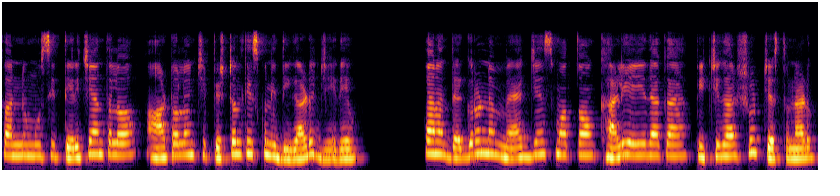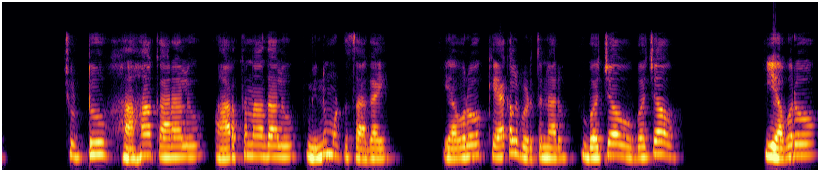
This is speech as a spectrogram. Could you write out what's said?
కన్ను మూసి తెరిచేంతలో ఆటోలోంచి పిస్టల్ తీసుకుని దిగాడు జయదేవ్. తన దగ్గరున్న మ్యాగజైన్స్ మొత్తం ఖాళీ అయ్యేదాకా పిచ్చిగా షూట్ చేస్తున్నాడు. చుట్టూ హాహాకారాలు ఆర్తనాదాలు మిన్నుముట్టసాగాయి. ఎవరో కేకలు పెడుతున్నారు. బచావ్ బచావ్. ఎవరో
